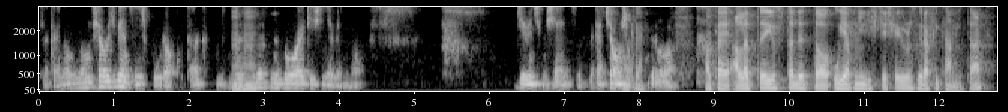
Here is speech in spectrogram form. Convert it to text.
czekaj, no, no musiało być więcej niż pół roku, tak? Mhm. Powiedzmy było jakieś, nie wiem, no 9 miesięcy, taka ciąża okay. growa. Okej, okay, ale ty już wtedy to ujawniliście się już z grafikami, tak?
